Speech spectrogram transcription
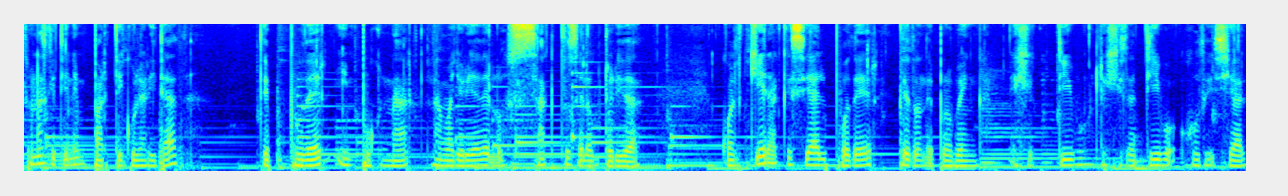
son las que tienen particularidad de poder impugnar la mayoría de los actos de la autoridad, cualquiera que sea el poder de donde provengan, ejecutivo, legislativo judicial,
